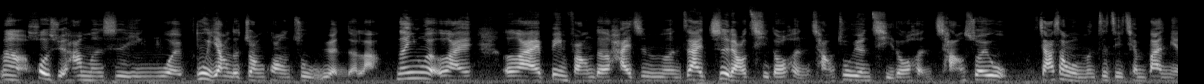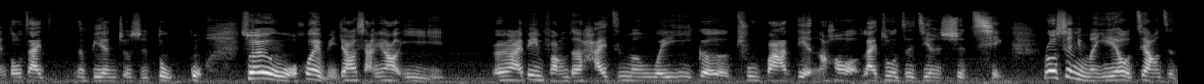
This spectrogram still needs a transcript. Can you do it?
那或许他们是因为不一样的状况住院的啦。那因为儿癌儿癌病房的孩子们在治疗期都很长，住院期都很长，所以加上我们自己前半年都在那边就是度过，所以我会比较想要以。儿癌病房的孩子们为一一个出发点，然后来做这件事情。若是你们也有这样子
